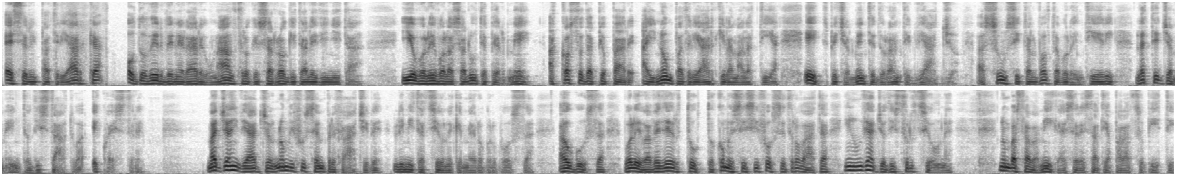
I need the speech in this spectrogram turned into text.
essere il patriarca o dover venerare un altro che s'arroghi tale dignità. Io volevo la salute per me, a costo d'appioppare ai non patriarchi la malattia e, specialmente durante il viaggio, assunsi talvolta volentieri l'atteggiamento di statua equestre. Ma già in viaggio non mi fu sempre facile l'imitazione che m'ero proposta. Augusta voleva veder tutto come se si fosse trovata in un viaggio di istruzione non bastava mica essere stati a Palazzo Pitti,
